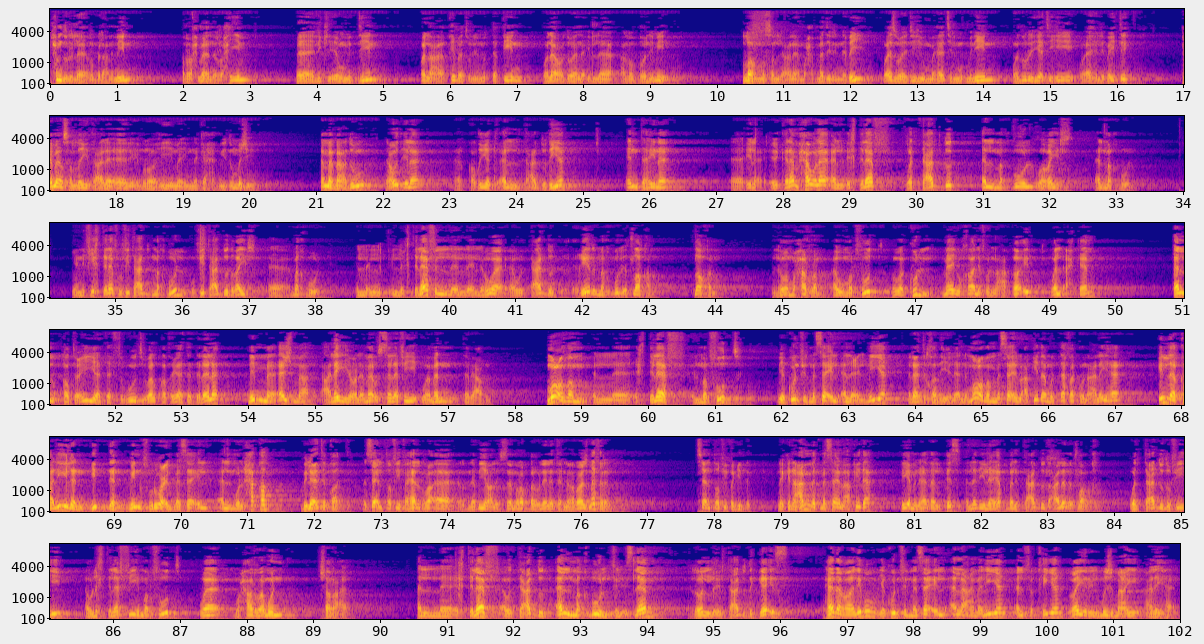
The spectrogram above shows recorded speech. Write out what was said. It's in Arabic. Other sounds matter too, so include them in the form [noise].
الحمد لله رب العالمين. الرحمن الرحيم. مالك يوم الدين. والعاقبة للمتقين. ولا عدوان إلا على الظالمين. اللهم صل على محمد النبي وأزواجه أمهات المؤمنين وذريته وأهل بيته. كما صليت على آل إبراهيم إنك حميد مجيد. أما بعد نعود إلى قضية التعددية. انتهينا إلى الكلام حول الاختلاف والتعدد المقبول وغير المقبول. يعني في اختلاف وفي تعدد مقبول وفي تعدد غير مقبول. الاختلاف اللي هو أو التعدد غير مقبول اطلاقا اطلاقا. اللي هو محرم أو مرفوض هو كل ما يخالف العقائد والأحكام القطعية الثبوت والقطعية الدلالة مما أجمع عليه علماء السلف ومن تبعهم. معظم الاختلاف المرفوض بيكون في المسائل العلمية الاعتقادية لأن معظم مسائل العقيدة متفق عليها إلا قليلا جدا من فروع المسائل الملحقة بالاعتقاد. مسائل طفيفة هل رأى النبي عليه السلام ربه ليلة المعراج مثلا مسائل طفيفة جدا لكن عامة مسائل العقيدة هي من هذا القسم الذي لا يقبل التعدد على الإطلاق والتعدد فيه أو الاختلاف فيه مرفوض ومحرم شرعا. الاختلاف أو التعدد المقبول في الإسلام اللي هو التعدد الجائز هذا غالبه يكون في المسائل العملية الفقهية غير المجمع عليها.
